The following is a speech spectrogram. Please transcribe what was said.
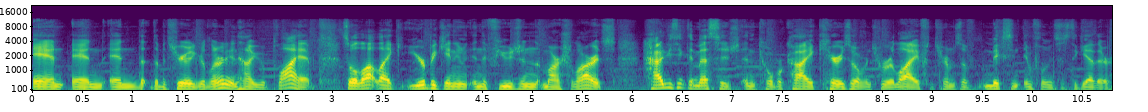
and and and the material you're learning and how you apply it. So a lot like you're beginning in the fusion martial arts, how do you think the message in Cobra Kai carries over into your life in terms of mixing influences together?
